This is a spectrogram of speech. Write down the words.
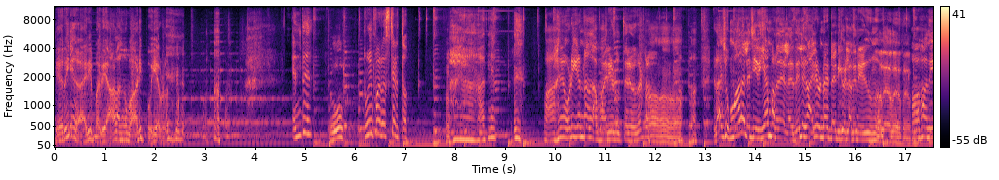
ചെറിയ കാര്യം മതി. ആളങ്ങ് പാടിപ്പോയി അവൾ. എന്ത്? പോയി റെസ്റ്റ് എടുത്തോ? അതെ. വാഹനം ആ ഭാര്യയുടെ ഉത്തരവ് കേട്ടോ. എടാ ചുമ്മാതല്ല ചിരിക്കാൻ പറഞ്ഞതല്ല? എന്തേലും കാര്യം ഉണ്ടായിട്ടായിരിക്കുമല്ലോ അങ്ങനെ എഴുതുന്നത്. ആഹാ നീ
